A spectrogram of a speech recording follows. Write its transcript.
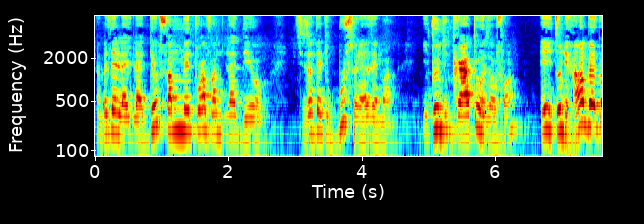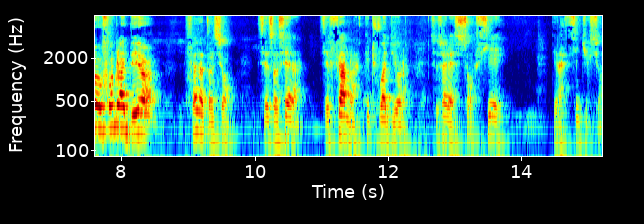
Après, il a deux femmes, même trois femmes là dehors. Ce sont elles qui bouffent son argent. Ils donnent du gâteau aux enfants et ils donnent du hamburger aux femmes là dehors. Faites attention. Ces sorcières là, ces femmes là que tu vois dehors là ce sont les sorciers de la séduction.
